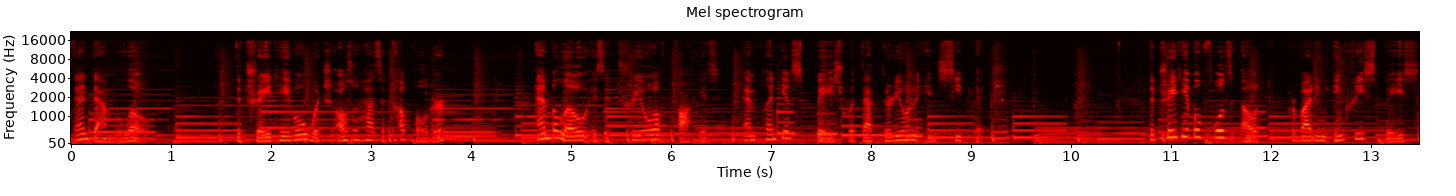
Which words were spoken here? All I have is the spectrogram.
than down below, the tray table, which also has a cup holder, and below is a trio of pockets and plenty of space with that 31 inch seat pitch. The tray table folds out, providing increased space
